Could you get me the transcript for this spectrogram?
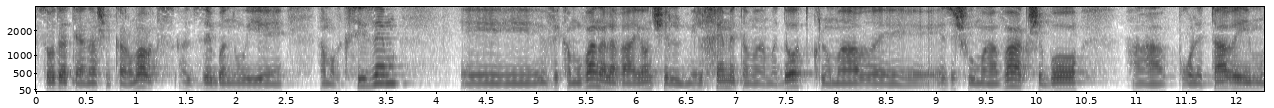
זאת הטענה של קרל מרקס, על זה בנוי אה, המרקסיזם, אה, וכמובן על הרעיון של מלחמת המעמדות, כלומר אה, איזשהו מאבק שבו הפרולטרים,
